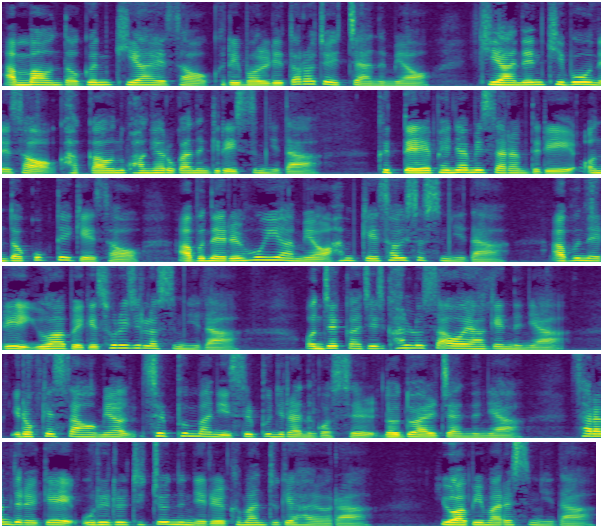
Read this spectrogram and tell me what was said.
암마 언덕은 기아에서 그리 멀리 떨어져 있지 않으며 기아는 기브온에서 가까운 광야로 가는 길에 있습니다. 그때 베냐민 사람들이 언덕 꼭대기에서 아브넬을 호위하며 함께 서 있었습니다. 아브넬이 요압에게 소리 질렀습니다. 언제까지 칼로 싸워야 하겠느냐? 이렇게 싸우면 슬픔만이 있을 뿐이라는 것을 너도 알지 않느냐? 사람들에게 우리를 뒤쫓는 일을 그만두게 하여라. 요압이 말했습니다.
